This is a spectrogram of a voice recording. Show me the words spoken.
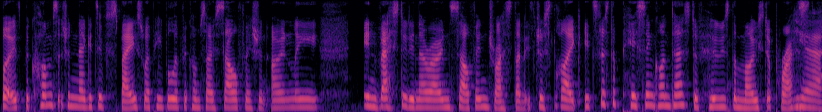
but it's become such a negative space where people have become so selfish and only invested in their own self-interest that it's just like it's just a pissing contest of who's the most oppressed Yeah.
